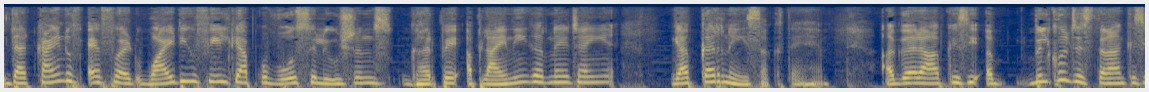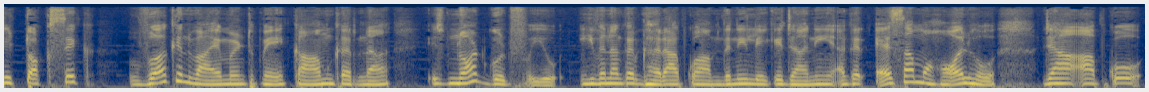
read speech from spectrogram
that kind of effort why do you feel कि आपको वो सोल्यूशन घर पे अप्लाई नहीं करने चाहिए या आप कर नहीं सकते हैं? अगर आप किसी बिल्कुल जिस तरह किसी टॉक्सिक वर्क इन्वायरमेंट में काम करना is not good for you even अगर घर आपको आमदनी लेके जानी है, अगर ऐसा माहौल हो जहाँ आपको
